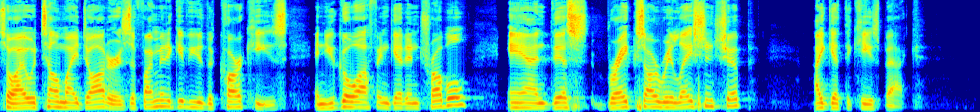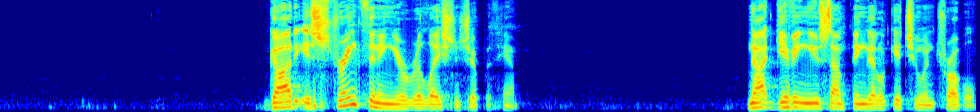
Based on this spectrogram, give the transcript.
So I would tell my daughters if I'm going to give you the car keys and you go off and get in trouble and this breaks our relationship, I get the keys back. God is strengthening your relationship with Him. not giving you something that'll get you in trouble.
